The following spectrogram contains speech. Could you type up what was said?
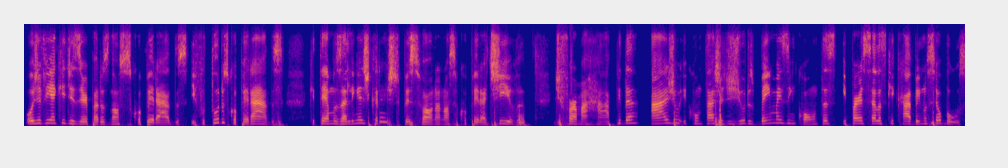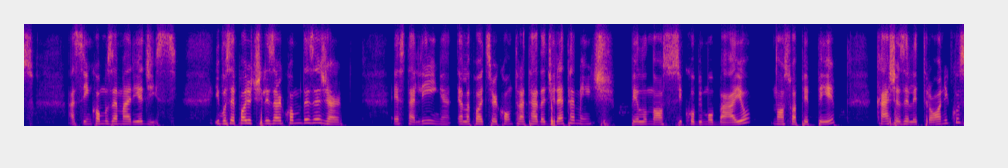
Hoje vim aqui dizer para os nossos cooperados e futuros cooperados que temos a linha de crédito pessoal na nossa cooperativa de forma rápida, ágil e com taxa de juros bem mais em contas e parcelas que cabem no seu bolso assim como Zé Maria disse. E você pode utilizar como desejar. Esta linha, ela pode ser contratada diretamente pelo nosso Cicobi Mobile, nosso app, caixas eletrônicos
